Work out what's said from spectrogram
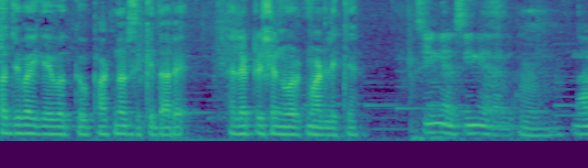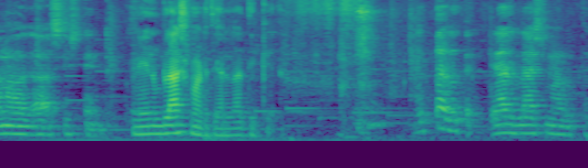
ಪಜ್ಜುಬಾಯಿಗೆ ಇವತ್ತು ಪಾರ್ಟ್ನರ್ ಸಿಕ್ಕಿದ್ದಾರೆ ಎಲೆಕ್ಟ್ರಿಷಿಯನ್ ವರ್ಕ್ ಮಾಡಲಿಕ್ಕೆ. ಸೀನಿಯರ್ ಸೀನಿಯರ್ ಅಲ್ಲ. ನಾನು ಆಗ ಅಸಿಸ್ಟೆಂಟ್ ನೀನು ಬ್ಲಾಸ್ಟ್ ಮಾಡ್ತೀಯಲ್ಲ ಅದಕ್ಕೆ. ಗೊತ್ತಾಗುತ್ತೆ ಯಾರು ಬ್ಲಾಸ್ಟ್ ಮಾಡುತ್ತೆ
